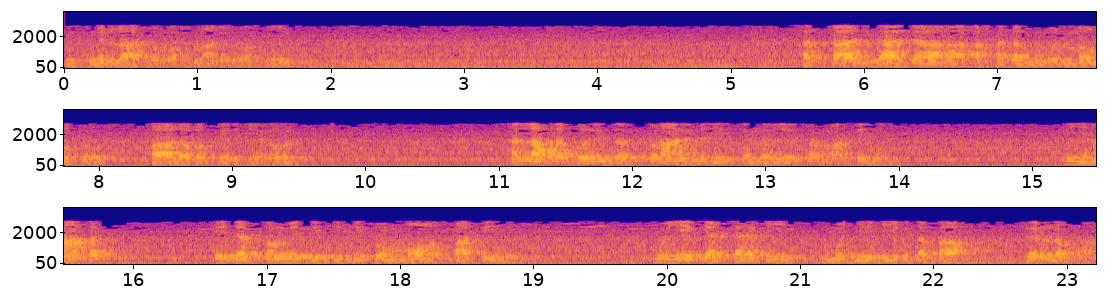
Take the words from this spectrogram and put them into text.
بسم اللہ الرحمن الرحیم۔ حتی اذا جاء احدهم الموت قال رب ارجعون۔ اللہ رب العزت قرآن مجید کے اندر یہ فرماتے ہیں کہ یہاں تک کہ جب تم میں سے کسی کو موت آتی ہے، وہ یہ کہتا ہے کہ مجھے ایک دفعہ پھر لوٹا۔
